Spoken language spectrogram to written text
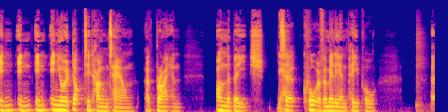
in in in in your adopted hometown of Brighton on the beach to quarter of a million people. uh,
